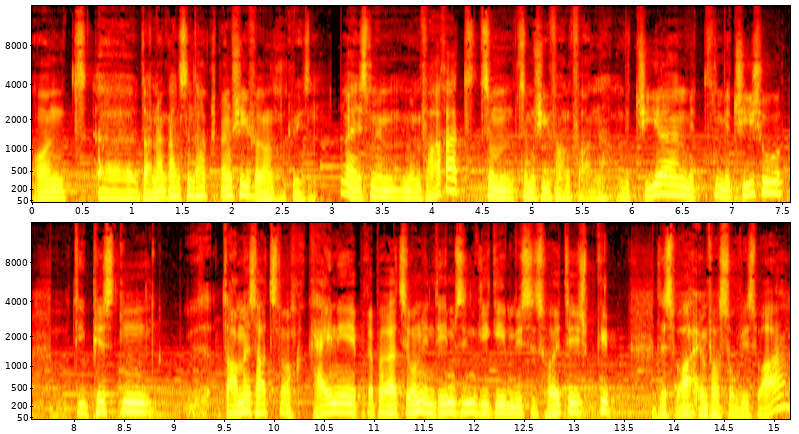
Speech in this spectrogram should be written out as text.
und äh, dann den ganzen Tag beim Skifahren gewesen. Man ist mit, mit dem Fahrrad zum, zum Skifahren gefahren, mit Skier, mit, mit Skischuh. Die Pisten Damals hat es noch keine Präparation in dem Sinn gegeben, wie es es heute gibt. Das war einfach so, wie es war.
